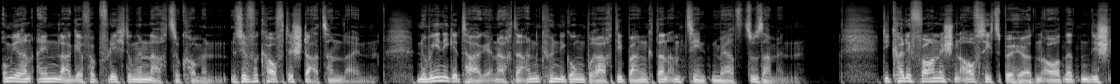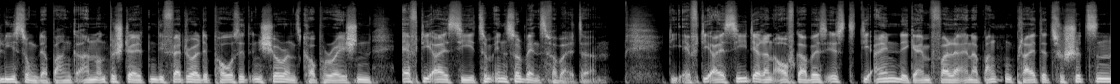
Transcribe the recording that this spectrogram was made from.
um ihren Einlageverpflichtungen nachzukommen. Sie verkaufte Staatsanleihen. Nur wenige Tage nach der Ankündigung brach die Bank dann am 10. März zusammen. Die kalifornischen Aufsichtsbehörden ordneten die Schließung der Bank an und bestellten die Federal Deposit Insurance Corporation FDIC zum Insolvenzverwalter. Die FDIC, deren Aufgabe es ist, die Einleger im Falle einer Bankenpleite zu schützen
